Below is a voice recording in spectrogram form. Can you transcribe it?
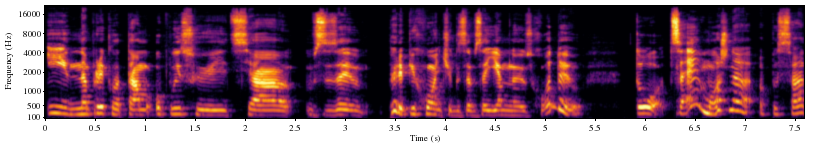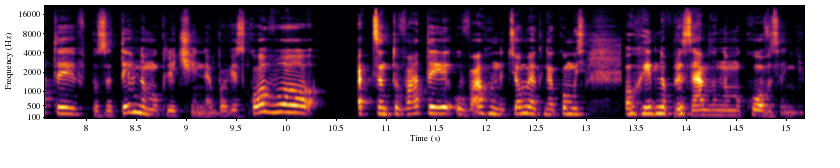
і, наприклад, там описується перепіхончик за взаємною згодою, то це можна описати в позитивному ключі, не обов'язково акцентувати увагу на цьому як на якомусь огидно приземленому ковзанні.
